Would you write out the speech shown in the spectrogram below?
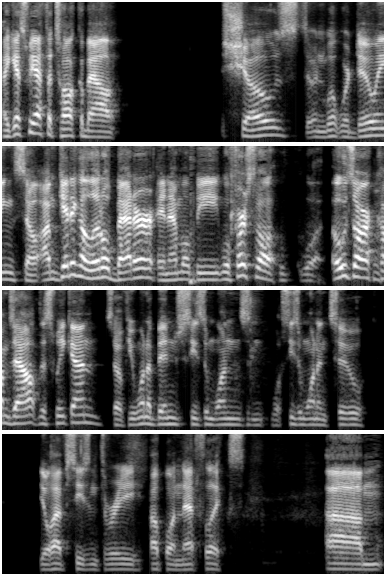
I guess we have to talk about shows and what we're doing. So I'm getting a little better in MLB. Well, first of all, Ozark comes out this weekend. So if you want to binge season ones and well, season one and two, you'll have season three up on Netflix. Um,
